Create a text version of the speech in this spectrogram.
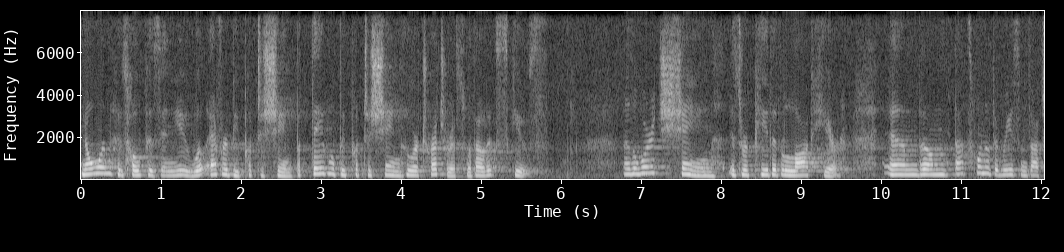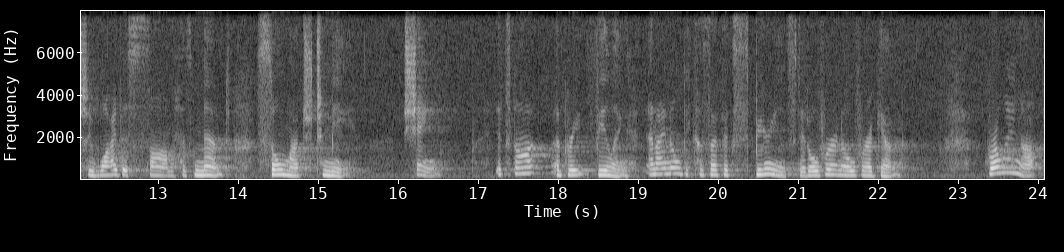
no one whose hope is in you will ever be put to shame, but they will be put to shame who are treacherous without excuse. Now, the word shame is repeated a lot here. And um, that's one of the reasons, actually, why this psalm has meant so much to me. Shame. It's not a great feeling. And I know because I've experienced it over and over again. Growing up,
